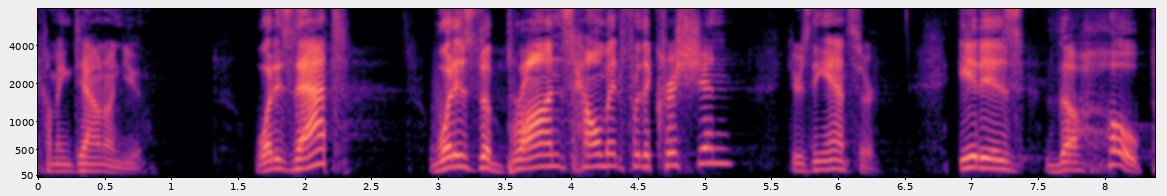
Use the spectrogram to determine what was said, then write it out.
coming down on you. What is that? What is the bronze helmet for the Christian? Here's the answer it is the hope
